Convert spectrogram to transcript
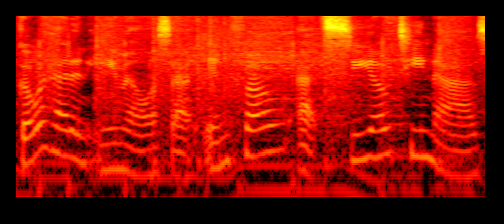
go ahead and email us at info at cotnaz.org.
